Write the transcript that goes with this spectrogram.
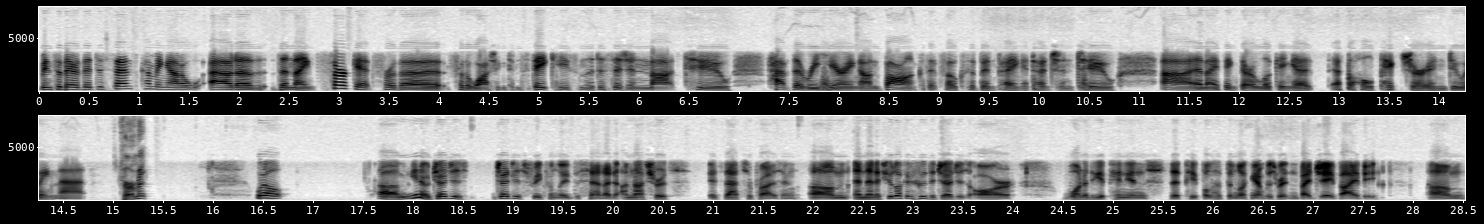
I mean, so there are the dissents coming out of out of the Ninth Circuit for the for the Washington State case and the decision not to have the rehearing en banc that folks have been paying attention to, uh, and I think they're looking at at the whole picture in doing that. Kermit. Well, um, you know, judges judges frequently dissent. I, am not sure it's it's that surprising. Um, and then if you look at who the judges are, one of the opinions that people have been looking at was written by Jay Bybee um,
